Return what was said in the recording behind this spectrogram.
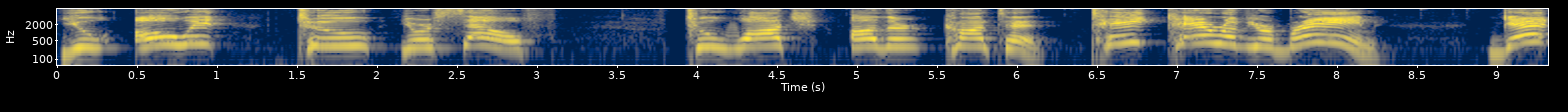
You owe it to yourself to watch other content. Take care of your brain. Get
